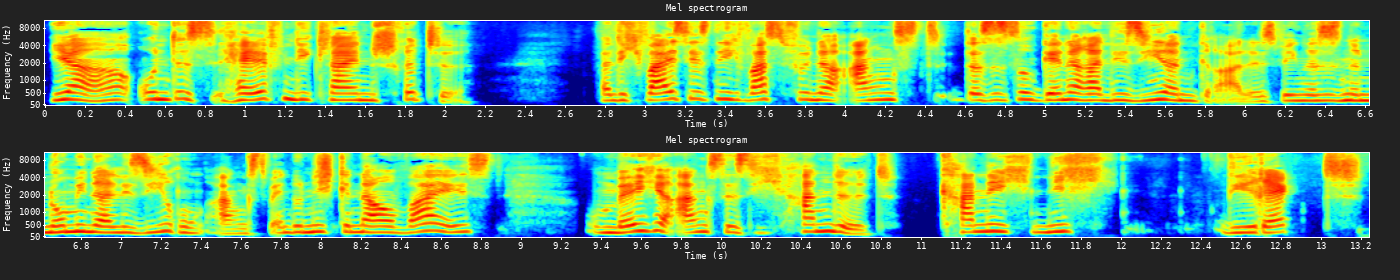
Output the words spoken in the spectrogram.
Ja, und es helfen die kleinen Schritte. Weil ich weiß jetzt nicht, was für eine Angst, das ist so generalisierend gerade. Deswegen, das ist eine Nominalisierung Angst. Wenn du nicht genau weißt, um welche Angst es sich handelt, kann ich nicht direkt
